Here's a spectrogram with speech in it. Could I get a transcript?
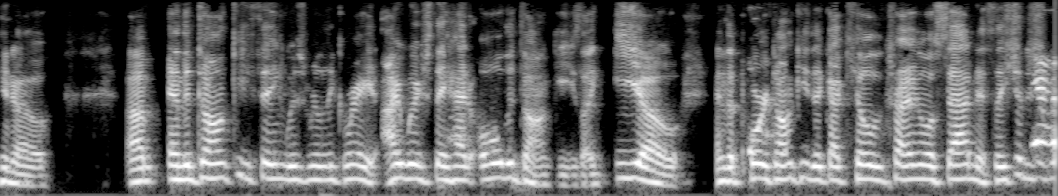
you know, um, and the donkey thing was really great. I wish they had all the donkeys, like EO and the poor donkey that got killed in Triangle of Sadness. They should have just Yes.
